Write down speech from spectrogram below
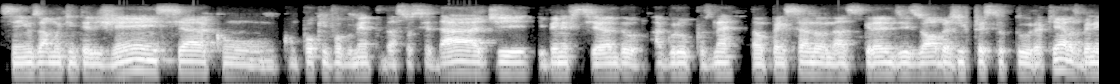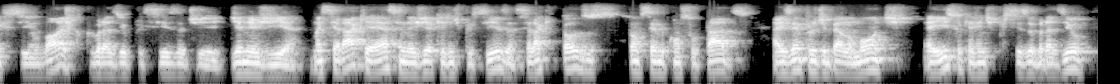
sem usar muita inteligência, com, com pouco envolvimento da sociedade e beneficiando a grupos, né? Então, pensando nas grandes obras de infraestrutura, quem elas beneficiam? Lógico que o Brasil precisa de, de energia, mas será que é essa energia que a gente precisa? Será que todos estão sendo consultados? A exemplo de Belo Monte, é isso que a gente precisa no Brasil?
